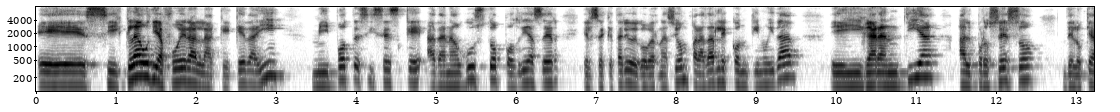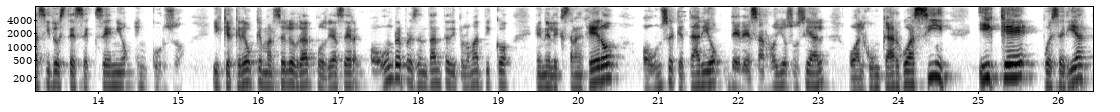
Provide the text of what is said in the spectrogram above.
eh, si Claudia fuera la que queda ahí, mi hipótesis es que Adán Augusto podría ser el secretario de gobernación para darle continuidad y garantía al proceso de lo que ha sido este sexenio en curso y que creo que Marcelo Ebrard podría ser o un representante diplomático en el extranjero o un secretario de desarrollo social o algún cargo así y que pues sería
